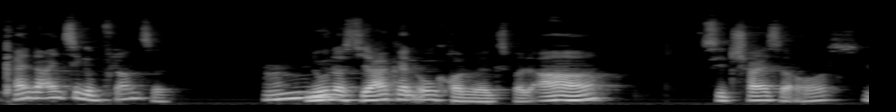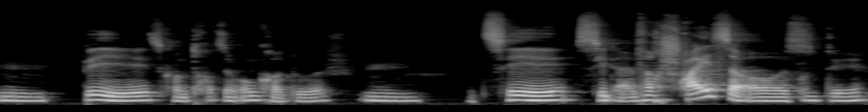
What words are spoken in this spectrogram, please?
keine einzige Pflanze. Mhm. Nur, dass ja kein Unkraut wächst, weil A, sieht scheiße aus, Mhm. B, es kommt trotzdem Unkraut durch, Mhm. und C, sieht einfach scheiße aus. Und D.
